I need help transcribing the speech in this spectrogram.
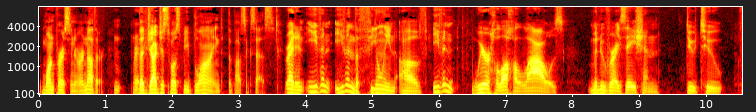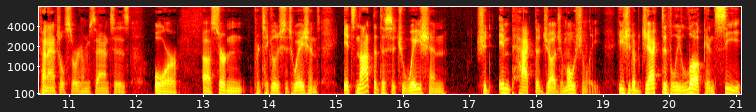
one person or another. Mm, right. The judge is supposed to be blind. The pasuk says. Right, and even even the feeling of even where halacha allows maneuverization due to financial circumstances or uh, certain particular situations, it's not that the situation should impact the judge emotionally. He should objectively look and see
